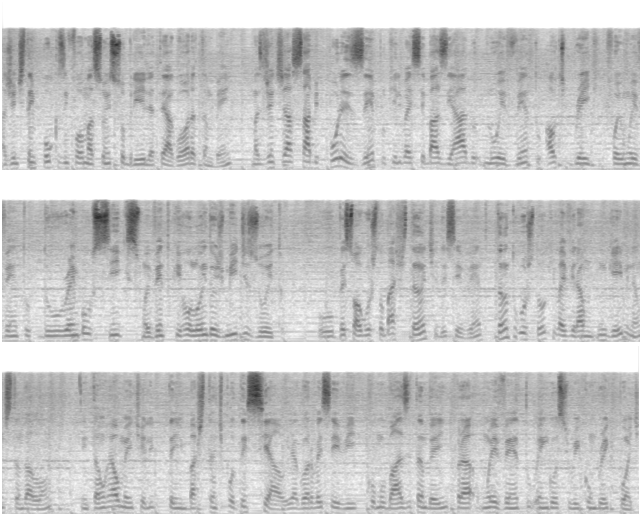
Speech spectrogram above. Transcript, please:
a gente tem poucas informações sobre ele até agora também, mas a gente já sabe, por exemplo, que ele vai ser baseado no evento Outbreak, que foi um evento do Rainbow Six, um evento que rolou em 2018. O pessoal gostou bastante desse evento, tanto gostou que vai virar um, game, né, um standalone. Então realmente ele tem bastante potencial e agora vai servir como base também para um evento em Ghost Recon Breakpoint.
